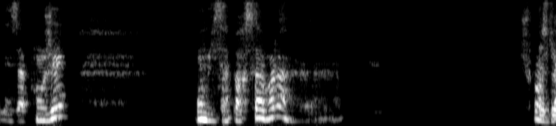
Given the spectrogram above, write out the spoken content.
les a plongés. Bon, mis à part ça, voilà. Je pense ça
